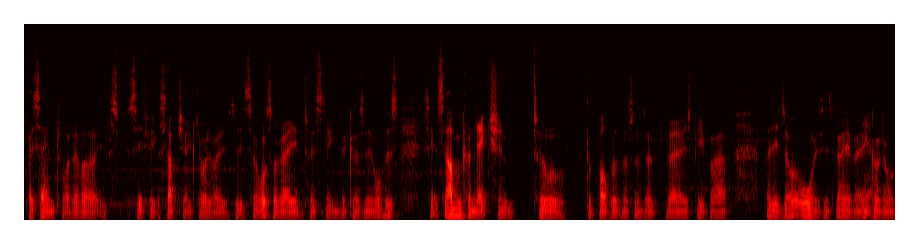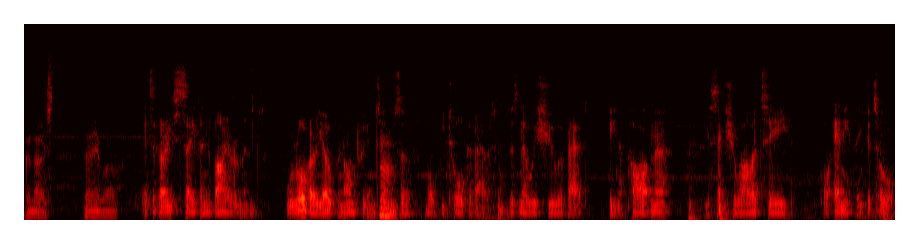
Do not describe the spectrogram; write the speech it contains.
present whatever specific subject or whatever, it's, it's also very interesting because there always say some connection to the problems that various people have. But it's always it's very, very yeah. good organized, yeah. very well. It's a very safe environment. We're all very open, aren't we, in terms mm. of what we talk about. There's no issue about being a partner, your sexuality, or anything at all.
